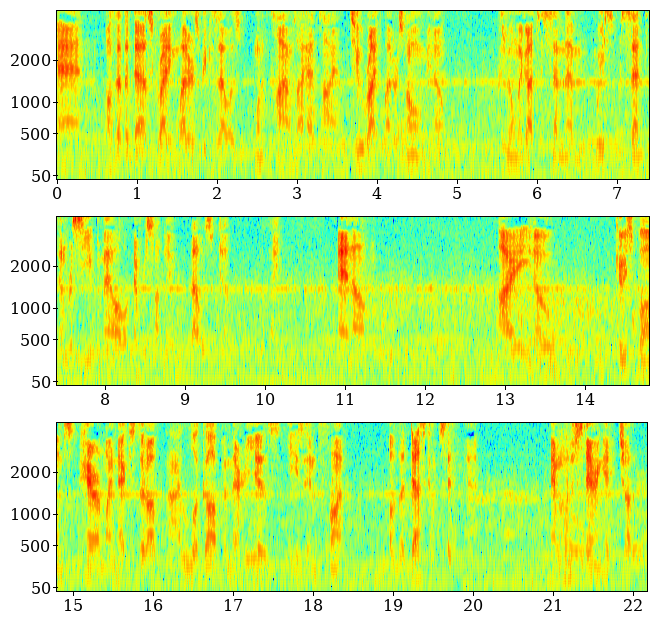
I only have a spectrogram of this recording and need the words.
And I was at the desk writing letters because that was one of the times I had time to write letters home, you know, because we only got to send them, we sent and received mail every Sunday. That was, you know, the thing. And, um, I, you know, goosebumps, hair on my neck stood up, and I look up, and there he is. He's in front of the desk I'm sitting at. And we're just staring at each other.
